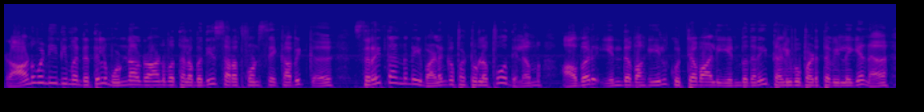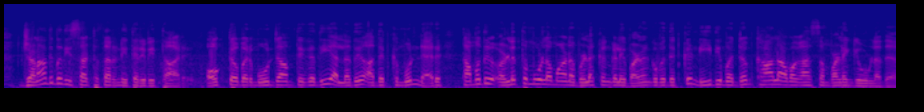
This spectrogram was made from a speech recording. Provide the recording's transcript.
ராணுவ நீதிமன்றத்தில் முன்னாள் ராணுவ தளபதி சரத் பொன்சேகாவிற்கு சிறை தண்டனை வழங்கப்பட்டுள்ள போதிலும் அவர் எந்த வகையில் குற்றவாளி என்பதனை தெளிவுபடுத்தவில்லை என ஜனாதிபதி சட்டத்தரணி தெரிவித்தார். அக்டோபர் மூன்றாம் தேதி அல்லது அதற்கு முன்னர் தமது எழுத்து மூலமான விளக்கங்களை வழங்குவதற்கு நீதிமன்றம் கால அவகாசம் வழங்கியுள்ளது.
